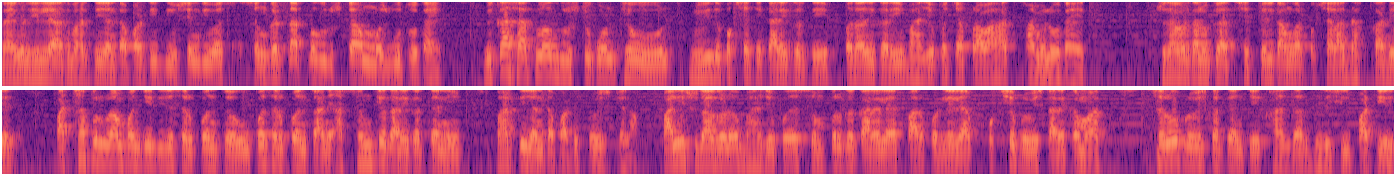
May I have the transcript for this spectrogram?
रायगड जिल्ह्यात भारतीय जनता पार्टी दिवसेंदिवस संघटनात्मकदृष्ट्या मजबूत होत आहे. विकासात्मक दृष्टिकोन ठेवून विविध पक्षाचे कार्यकर्ते पदाधिकारी भाजपच्या प्रवाहात सामील होत आहेत. सुधागड तालुक्यात शेतकरी कामगार पक्षाला धक्का देत पाच्छापूर ग्रामपंचायतीचे सरपंच उपसरपंच आणि असंख्य कार्यकर्त्यांनी भारतीय जनता पार्टीत प्रवेश केला. पाली सुधागड भाजप संपर्क कार्यालयात पार पडलेल्या पक्षप्रवेश कार्यक्रमात सर्व प्रवेशकर्त्यांचे खासदार धीरशील पाटील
